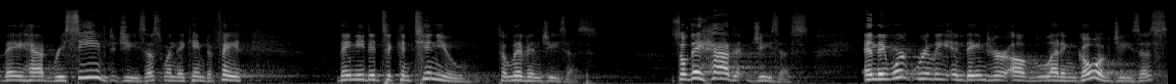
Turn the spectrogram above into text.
they had received Jesus when they came to faith, they needed to continue to live in Jesus. So they had Jesus. And they weren't really in danger of letting go of Jesus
